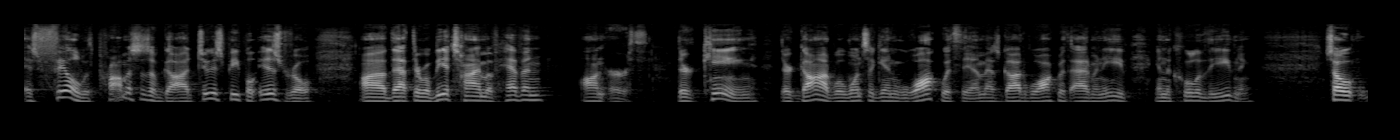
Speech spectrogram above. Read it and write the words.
is filled with promises of God to his people Israel uh, that there will be a time of heaven on earth. Their king, their God, will once again walk with them as God walked with Adam and Eve in the cool of the evening. So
